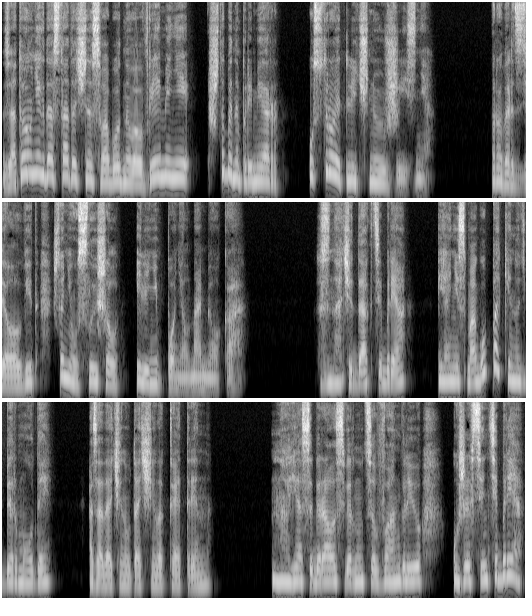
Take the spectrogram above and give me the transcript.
Зато у них достаточно свободного времени, чтобы, например, устроить личную жизнь. Роберт сделал вид, что не услышал или не понял намека. «Значит, до октября я не смогу покинуть Бермуды?» озадаченно уточнила Кэтрин. «Но я собиралась вернуться в Англию уже в сентябре».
